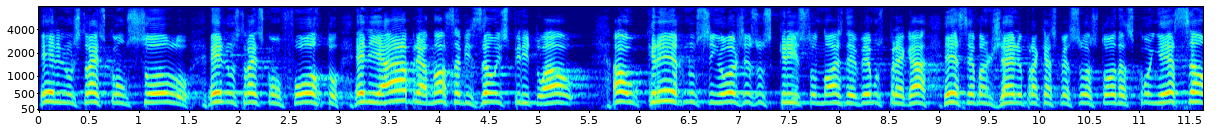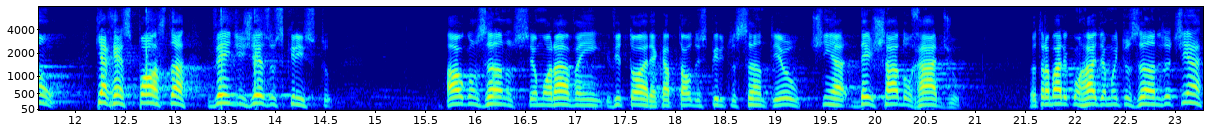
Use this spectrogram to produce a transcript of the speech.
Ele nos traz consolo, Ele nos traz conforto, Ele abre a nossa visão espiritual. Ao crer no Senhor Jesus Cristo, nós devemos pregar esse Evangelho para que as pessoas todas conheçam que a resposta vem de Jesus Cristo. Há alguns anos eu morava em Vitória, capital do Espírito Santo, e eu tinha deixado o rádio. Eu trabalho com rádio há muitos anos, eu tinha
